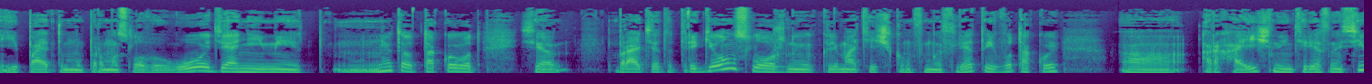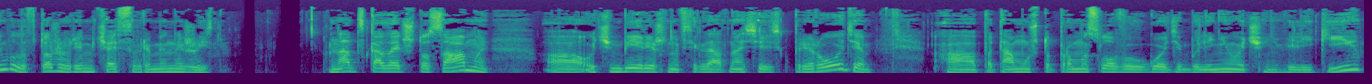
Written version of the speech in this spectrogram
и поэтому промысловые угодья они имеют. Ну, это вот такой вот, если брать этот регион сложный в климатическом смысле, это его такой архаичный, интересный символ и в то же время часть современной жизни. Надо сказать, что самы а, очень бережно всегда относились к природе, а, потому что промысловые угодья были не очень велики,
